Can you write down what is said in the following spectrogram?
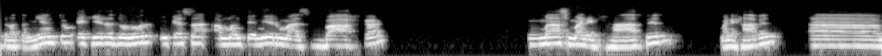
tratamiento es que el dolor empieza a mantener más baja, más manejable. manejable. Ah,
